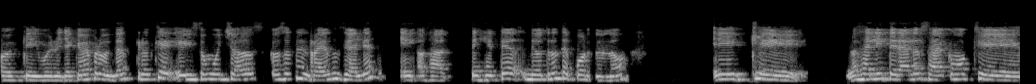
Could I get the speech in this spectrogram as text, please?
Ok, bueno, ya que me preguntas, creo que he visto muchas cosas en redes sociales, eh, o sea, de gente de otros deportes, ¿no? Eh, que, o sea, literal, o sea, como que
